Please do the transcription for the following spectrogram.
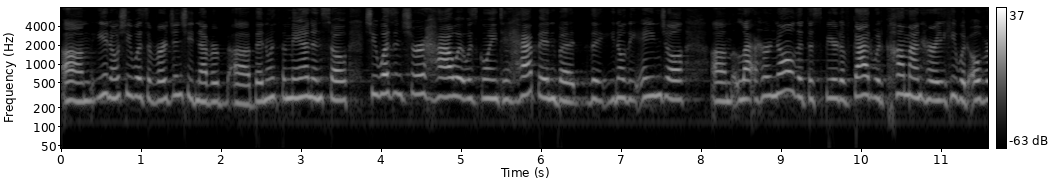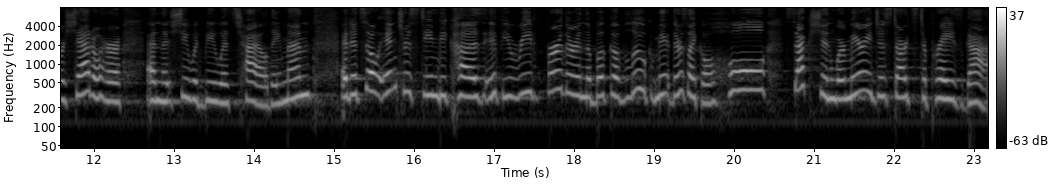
um, you know, she was a virgin. She'd never uh, been with a man. And so she wasn't sure how it was going to happen. But, the, you know, the angel um, let her know that the Spirit of God would come on her, He would overshadow her, and that she would be with child. Amen? And it's so interesting because if you read further in the book of Luke, there's like a whole section where Mary just starts to praise God.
